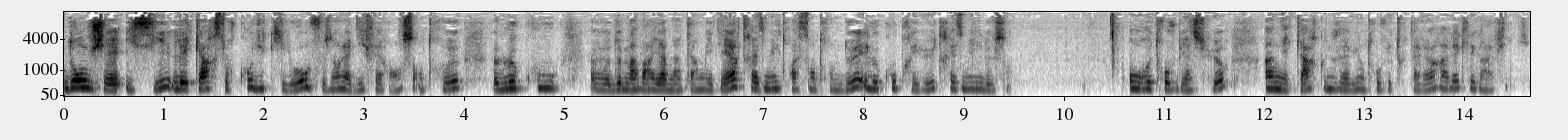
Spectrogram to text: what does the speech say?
Donc j'ai ici l'écart sur coût du kilo en faisant la différence entre le coût euh, de ma variable intermédiaire, 13 332, et le coût prévu, 13 200. On retrouve bien sûr un écart que nous avions trouvé tout à l'heure avec les graphiques.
